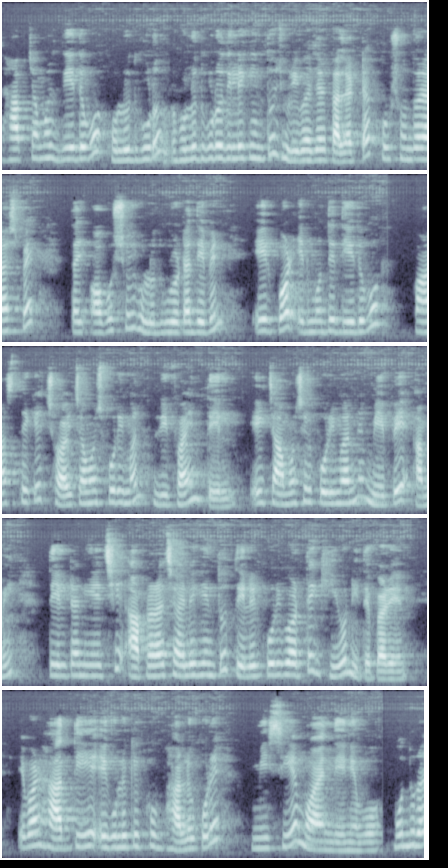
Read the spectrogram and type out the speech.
হাফ চামচ দিয়ে দেবো হলুদ গুঁড়ো। হলুদ গুঁড়ো দিলে কিন্তু ঝুড়ি ভাজার কালারটা খুব সুন্দর আসবে, তাই অবশ্যই হলুদ গুঁড়োটা দেবেন। এরপর এর মধ্যে দিয়ে দেবো পাঁচ থেকে ছয় চামচ পরিমাণ রিফাইন তেল। এই চামচের পরিমাণে মেপে আমি তেলটা নিয়েছি। আপনারা চাইলে কিন্তু তেলের পরিবর্তে ঘিও নিতে পারেন। এবার হাত দিয়ে এগুলোকে খুব ভালো করে মিশিয়ে ময়ান দিয়ে নেব। বন্ধুরা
